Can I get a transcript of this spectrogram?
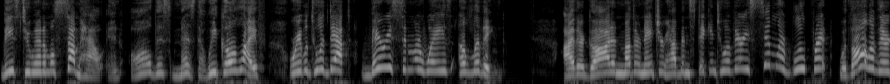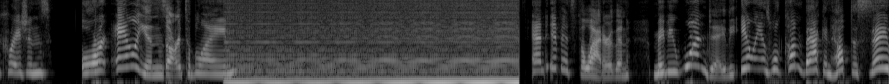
these two animals somehow, in all this mess that we call life, were able to adapt very similar ways of living. Either God and Mother Nature have been sticking to a very similar blueprint with all of their creations, or aliens are to blame. And if it's the latter, then maybe one day the aliens will come back and help to save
